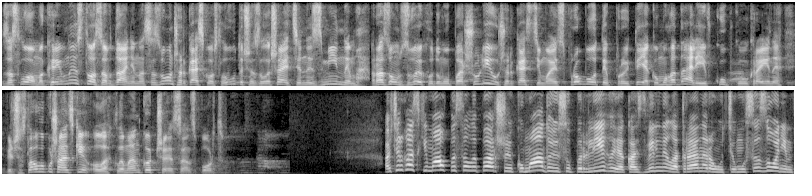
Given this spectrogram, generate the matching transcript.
За словами керівництва, завдання на сезон черкаського Славутича залишається незмінним. Разом з виходом у першу лігу черкасці мають спробувати пройти якомога далі і в Кубку України. В'ячеслав Лопушанський, Олег Клименко, ЧСН Спорт. А черкаські мавпи стали першою командою Суперліги, яка звільнила тренера у цьому сезоні.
